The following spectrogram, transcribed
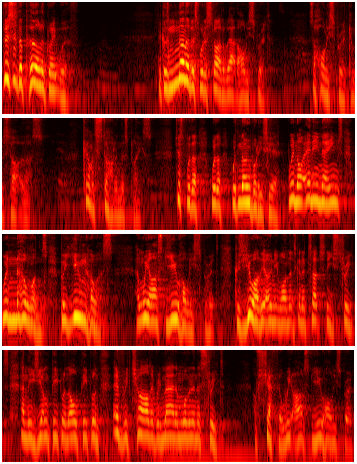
this is the pearl of great worth. Because none of this would have started without the Holy Spirit. So, Holy Spirit, come and start with us. Come and start in this place. Just with, a, with, a, with nobody's here. We're not any names, we're no ones, but you know us. And we ask you, Holy Spirit, because you are the only one that's going to touch these streets and these young people and old people and every child, every man and woman in the street of Sheffield. We ask you, Holy Spirit,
